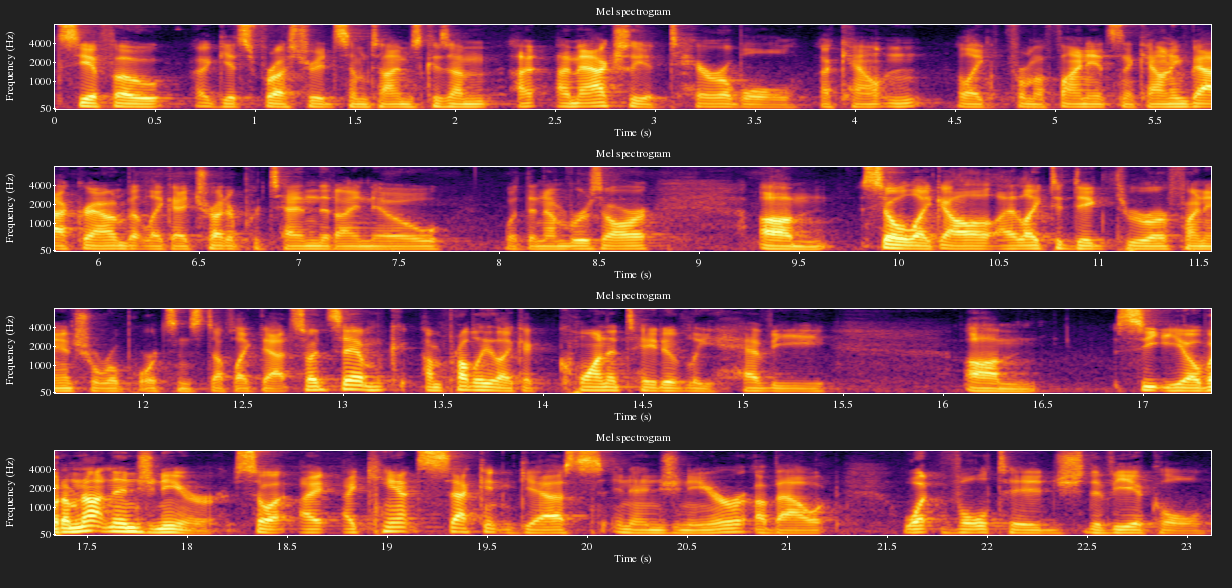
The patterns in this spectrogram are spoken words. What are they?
CFO gets frustrated sometimes because I'm I, I'm actually a terrible accountant, like from a finance and accounting background, but like I try to pretend that I know what the numbers are. Um, so like I'll, I like to dig through our financial reports and stuff like that. So I'd say I'm I'm probably like a quantitatively heavy um, CEO, but I'm not an engineer, so I, I can't second guess an engineer about what voltage the vehicle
